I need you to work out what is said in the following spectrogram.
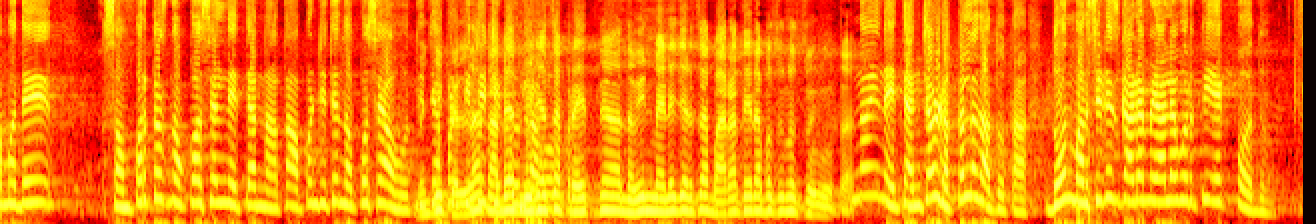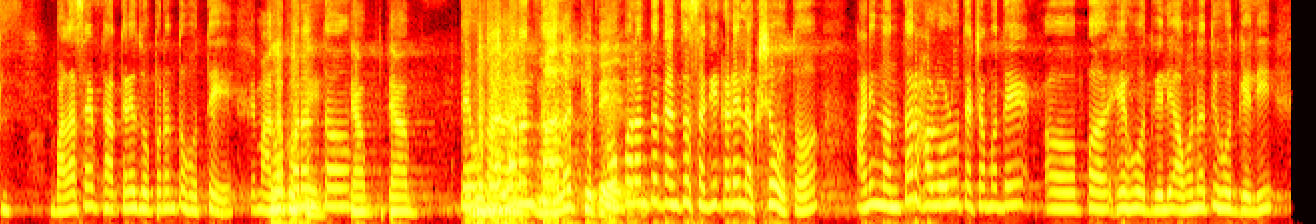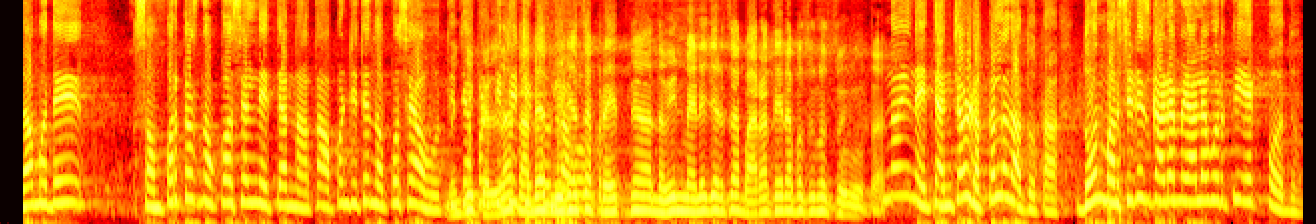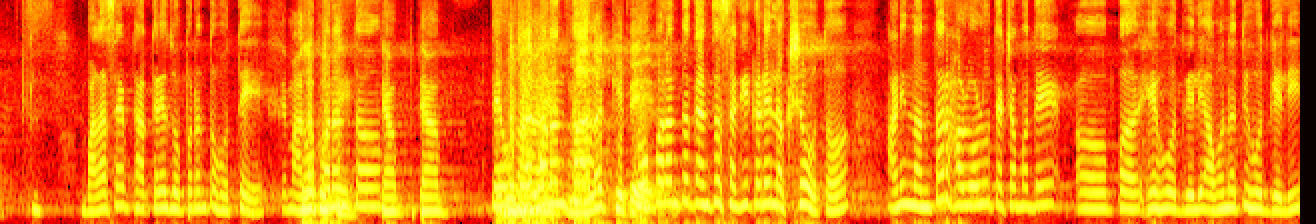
घरामध्ये संपर्कच नको असेल नेत्यांना तर आपण जिथे नकोसे आहोत तिथे म्हणजे आपण गल्ला किती ताब्यात चिकटून घेण्याचा? प्रयत्न नवीन मॅनेजरचा बारा तेरा पासूनच सुरू होता. नाही नाही त्यांच्यावर ढकलला जात होता. दोन मर्सिडीज गाड्या मिळाल्यावरती एक पद. बाळासाहेब ठाकरे जोपर्यंत होते ते मालक होते. तोपर्यंत त्या त्या ते मालक- तोपर्यंत मालक किती? तोपर्यंत त्यांचं सगळीकडे लक्ष होतं. आणि नंतर हळूहळू त्याच्यामध्ये अं, प- हे होत गेली अवनती होत गेली. त्यामध्ये संपर्कच नको असेल नेत्यांना तर आपण जिथे नकोसे आहोत तिथे म्हणजे आपण गल्ला किती ताब्यात चिकटून घेण्याचा राहावं? प्रयत्न नवीन मॅनेजरचा बारा तेरा पासूनच सुरू होता. नाही नाही त्यांच्यावर ढकलला जात होता. दोन मर्सिडीज गाड्या मिळाल्यावरती एक पद. बाळासाहेब ठाकरे जोपर्यंत होते ते मालक होते. तोपर्यंत त्या त्या ते मालक- तोपर्यंत मालक किती? तोपर्यंत त्यांचं सगळीकडे लक्ष होतं. आणि नंतर हळूहळू त्याच्यामध्ये अं, प- हे होत गेली अवनती होत गेली.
